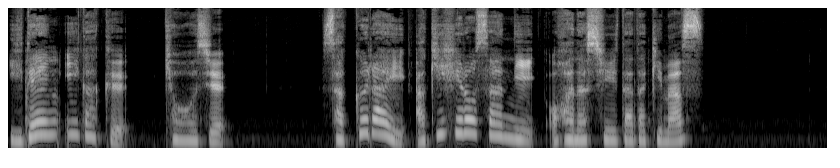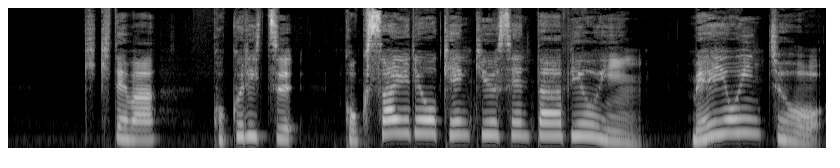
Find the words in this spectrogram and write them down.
遺伝医学教授桜井明宏さんにお話しいただきます。聞き手は国立国際医療研究センター病院名誉院長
